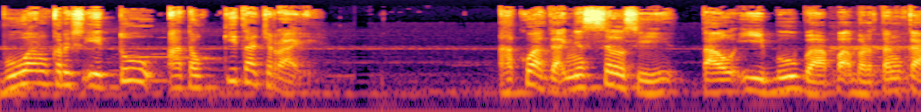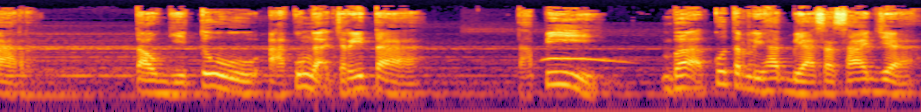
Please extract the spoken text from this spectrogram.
Buang keris itu atau kita cerai. Aku agak nyesel sih tahu ibu bapak bertengkar Tahu gitu, aku nggak cerita. Tapi mbakku terlihat biasa saja.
